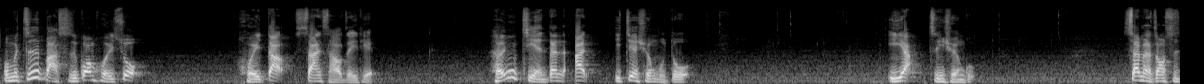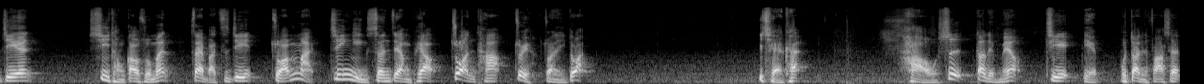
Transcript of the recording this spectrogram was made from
我们只是把时光回溯，回到三十号这一天，很简单的按一键选股多。一样精选股，三秒钟时间，系统告诉我们，再把资金转买金隐生这样票，赚它最好赚一段。一起来看，好事到底没有接连不断的发生？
